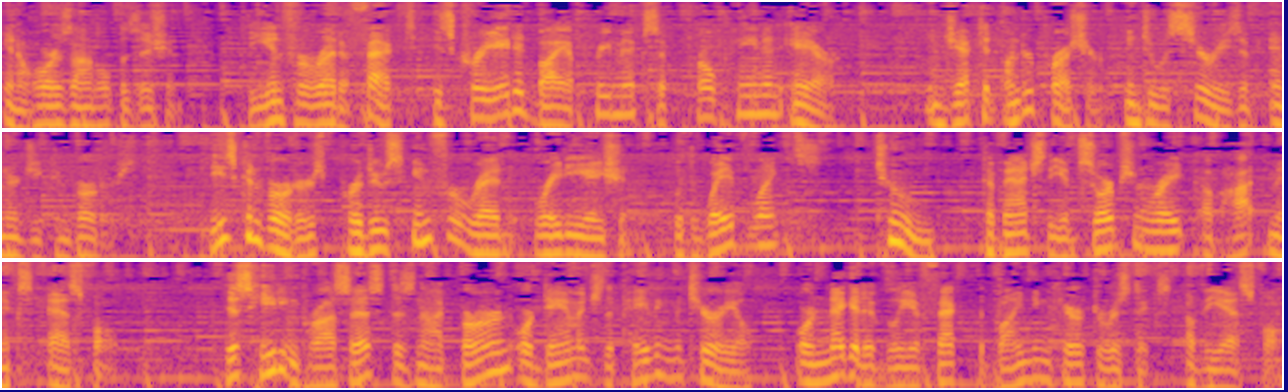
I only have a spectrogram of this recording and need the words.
in a horizontal position. The infrared effect is created by a premix of propane and air injected under pressure into a series of energy converters. These converters produce infrared radiation with wavelengths tuned to match the absorption rate of hot mix asphalt. This heating process does not burn or damage the paving material or negatively affect the binding characteristics of the asphalt.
